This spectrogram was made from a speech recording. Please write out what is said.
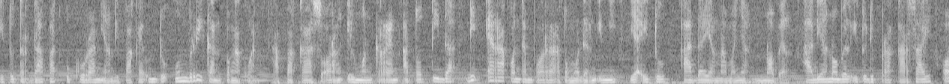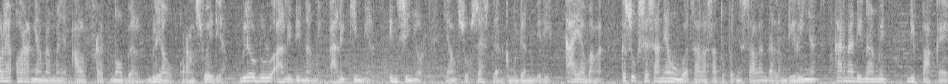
itu terdapat ukuran yang dipakai untuk memberikan pengakuan. Apakah seorang ilmuwan keren atau tidak di era kontemporer atau modern ini, yaitu ada yang namanya Nobel. Hadiah Nobel itu diprakarsai oleh orang yang namanya Alfred Nobel. Beliau orang Swedia. Beliau dulu ahli dinamit, ahli kimia, insinyur yang sukses dan kemudian menjadi kaya banget. Kesuksesannya membuat salah satu penyesalan dalam dirinya karena dinamit dipakai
